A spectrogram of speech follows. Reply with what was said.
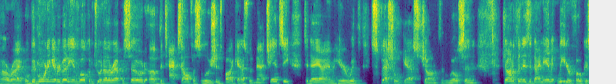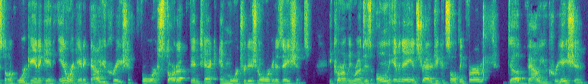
All right. Well, good morning, everybody, and welcome to another episode of the Tax Alpha Solutions podcast with Matt Chancey. Today, I am here with special guest Jonathan Wilson. Jonathan is a dynamic leader focused on organic and inorganic value creation for startup, fintech, and more traditional organizations. He currently runs his own M&A and strategy consulting firm, Dubb Value Creation,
